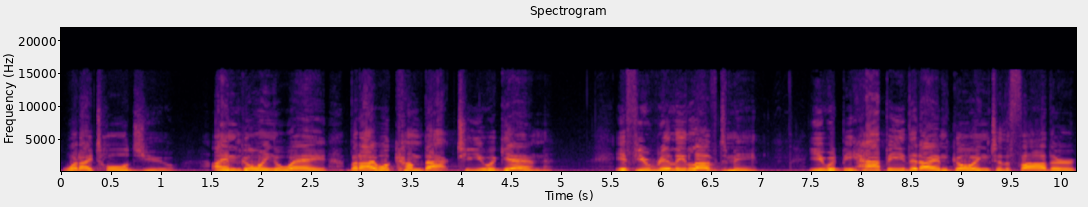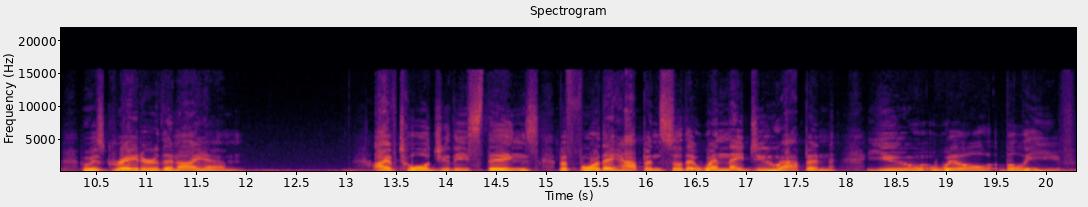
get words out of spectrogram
what I told you. I am going away, but I will come back to you again. If you really loved me, you would be happy that I am going to the Father who is greater than I am. I have told you these things before they happen, so that when they do happen, you will believe.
